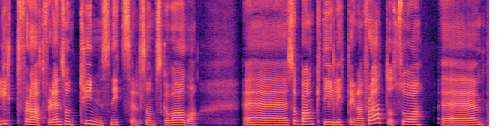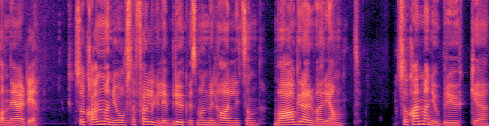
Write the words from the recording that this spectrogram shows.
litt flat, for det er en sånn tynn snitsel som skal være da. Eh, så bank de litt flat, og så eh, paner de. Så kan man jo selvfølgelig bruke, hvis man vil ha en litt sånn magrere variant, så kan man jo bruke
